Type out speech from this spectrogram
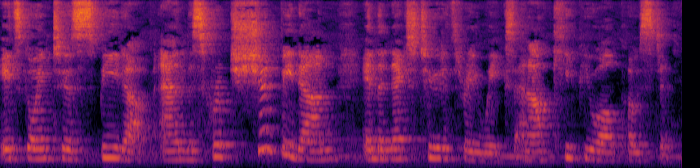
it's going to speed up and the script should be done in the next two to three weeks and I'll keep you all posted.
